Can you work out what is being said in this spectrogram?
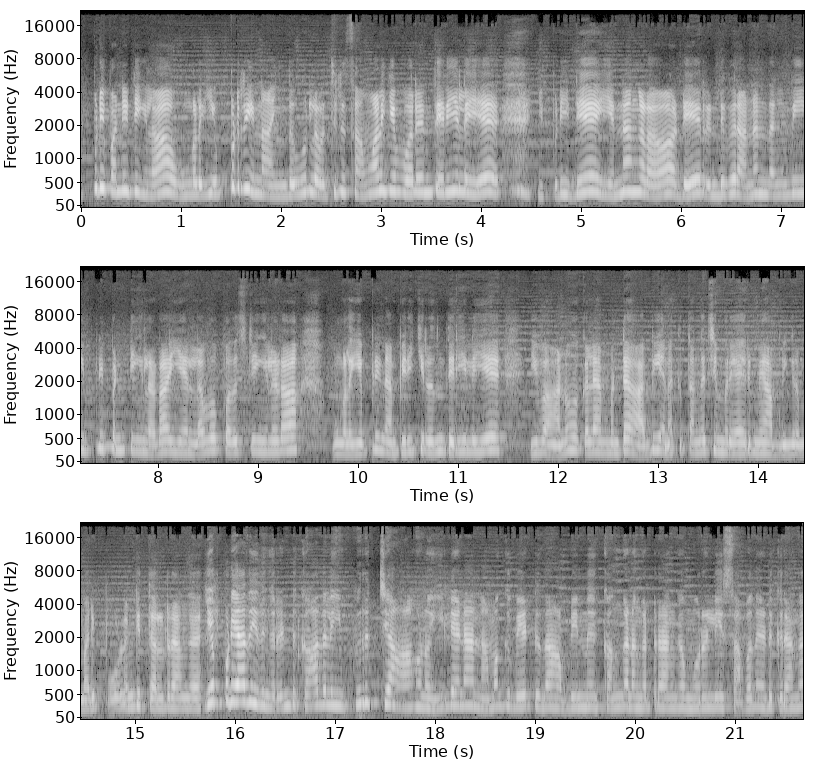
இப்படி பண்ணிட்டீங்களா? உங்களை எப்படி நான் இந்த ஊரில் வச்சுட்டு சமாளிக்க போகிறேன்னு தெரியலையே. இப்படி டே என்னங்கடா? டே ரெண்டு பேரும் அண்ணன் தம்பி இப்படி பண்ணிட்டீங்களாடா? என் லவ்வை புதைச்சிட்டீங்களடா? உங்களை எப்படி நான் பிரிக்கிறதுன்னு தெரியலையே. இவ அணுவை கல்யாணம் பண்ணிட்டு அபி எனக்கு தங்கச்சி முறையாயிருமே அப்படிங்கிற மாதிரி புலம்பி தள்ளுறாங்க. எப்படியாவது இதுங்க ரெண்டு காதலையும் பிரிச்சே ஆகணும். இல்லைன்னா நமக்கு வேட்டு தான் அப்படின்னு கங்கணம் கட்டுறாங்க முரளி சபதம் எடுக்கிறாங்க.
